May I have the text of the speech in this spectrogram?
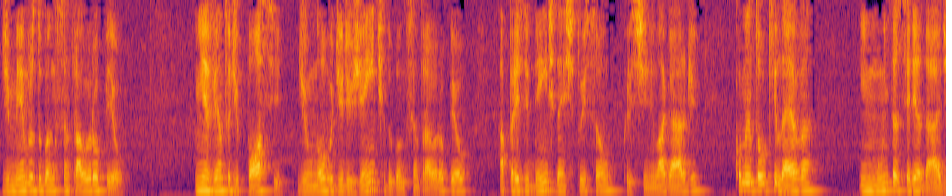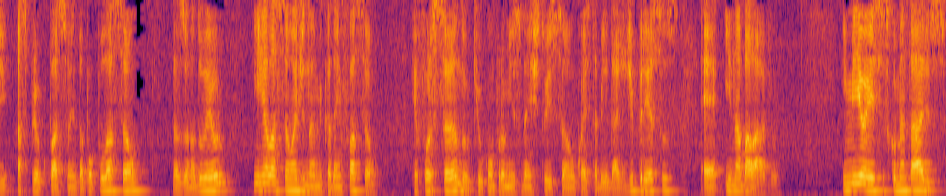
de membros do Banco Central Europeu. Em evento de posse de um novo dirigente do Banco Central Europeu, a presidente da instituição, Christine Lagarde, comentou que leva em muita seriedade as preocupações da população da zona do euro em relação à dinâmica da inflação reforçando que o compromisso da instituição com a estabilidade de preços é inabalável. Em meio a esses comentários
